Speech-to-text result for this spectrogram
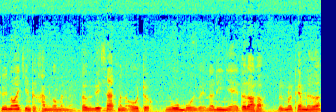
Cứ nói chuyện thực hành của mình đó. từ cái xác mình ô trượt, ngu muội về nó đi nhẹ tới đó thôi, đừng nói thêm nữa.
